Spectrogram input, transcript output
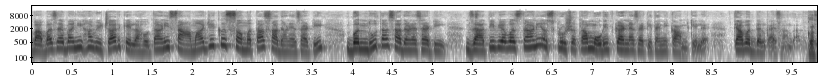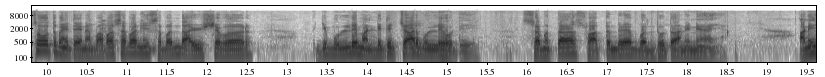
बाबासाहेबांनी हा विचार केला होता आणि सामाजिक समता साधण्यासाठी बंधुता साधण्यासाठी जातीव्यवस्था आणि अस्पृश्यता मोडीत काढण्यासाठी त्यांनी काम केलंय. त्याबद्दल काय सांगाल? कसं होतं माहिती आहे ना बाबासाहेबांनी संबंध आयुष्यभर जी मूल्ये मांडली ती चार मूल्ये होती. समता स्वातंत्र्य बंधुता आणि न्याय. आणि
